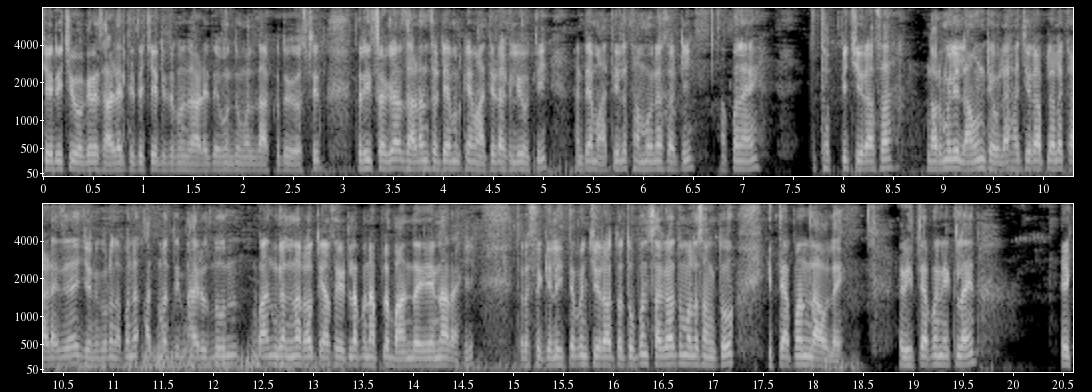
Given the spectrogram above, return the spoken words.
चेरीची वगैरे झाडं आहेत तिथे चेरीचं पण झाड आहे ते पण तुम्हाला दाखवतो व्यवस्थित. तर ही सगळ्या झाडांसाठी आपण काही माती टाकली होती. आणि त्या मातीला थांबवण्यासाठी आपण आहे थप्पी थप्पी चिरासा नॉर्मली लावून ठेवला आहे. हा चिरा आपल्याला काढायचा आहे जेणेकरून आपण आतमध्ये बाहेरून बांध घालणार आहोत. या साईडला पण आपलं बांध येणार आहे. तर असं केलं. इथे पण चिरा होता तो पण सगळा तुम्हाला सांगतो. इथे आपण लावला आहे तर इथे आपण एक लाईन एक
